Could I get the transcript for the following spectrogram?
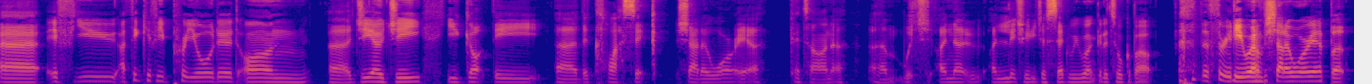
uh, if you i think if you pre-ordered on uh, gog you got the uh, the classic shadow warrior katana um, which i know i literally just said we weren't going to talk about the 3d realm shadow warrior but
